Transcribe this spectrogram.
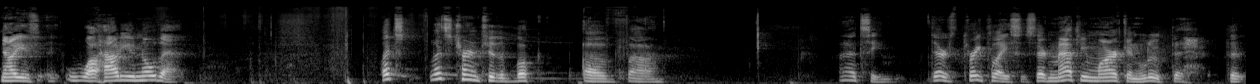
Now, you, well, how do you know that? Let's let's turn to the book of. Uh, let's see. There's three places. There's Matthew, Mark, and Luke that the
